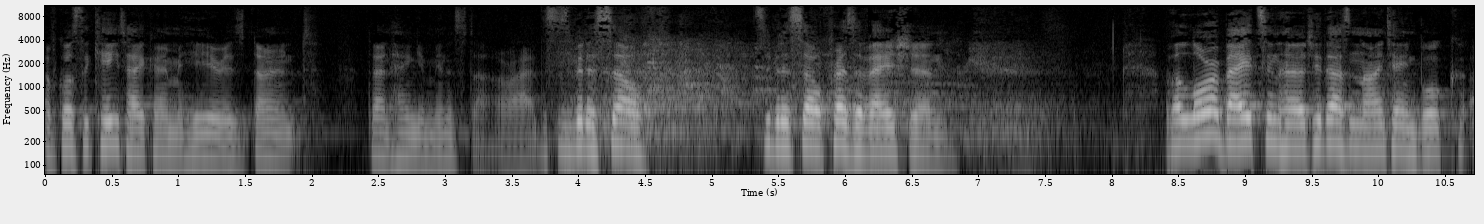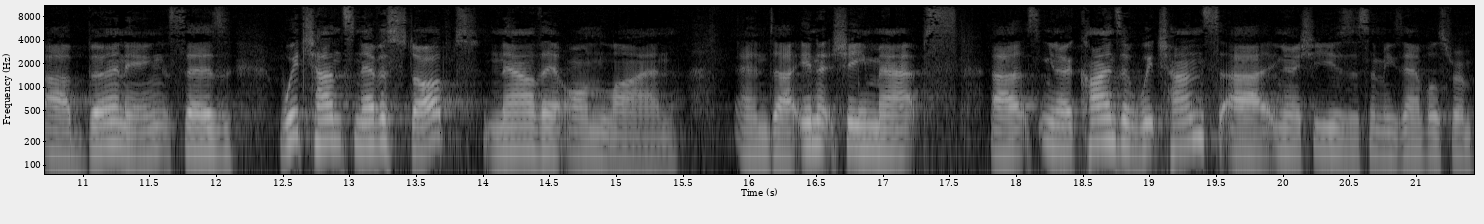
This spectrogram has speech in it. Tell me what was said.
Of course, the key take home here is don't, don't hang your minister, all right? This is a bit of self, it's a bit of self-preservation. But Laura Bates, in her 2019 book, uh, Burning, says, Witch hunts never stopped, now they're online. And uh, in it, she maps uh, you know, kinds of witch hunts. Uh, you know, she uses some examples from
